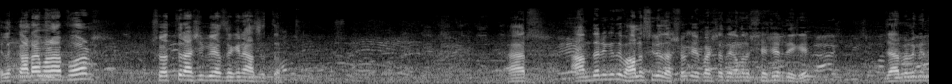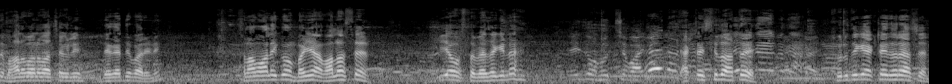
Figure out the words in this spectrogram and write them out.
এগুলো কাটা মারার পর সত্তর আশি বেচা কিনা আছে তো। আর আমদানি কিন্তু ভালো ছিল দর্শক এই পাশটা থেকে আমাদের শেষের দিকে। যার ফলে কিন্তু ভালো ভালো বাচ্চাগুলি দেখাতে পারিনি। সালাম আলাইকুম ভাইয়া ভালো আছেন? কি অবস্থা বেচা কিনা? একটাই ছিল হাতে? শুরু থেকে একটাই ধরে আছেন?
